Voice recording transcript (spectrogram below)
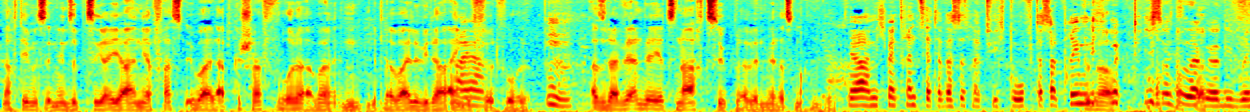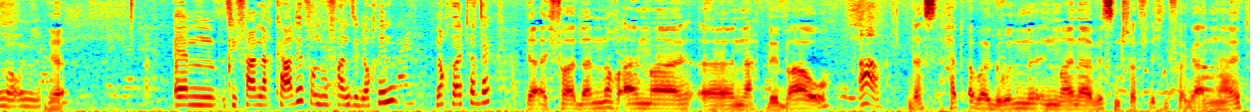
nachdem es in den 70er Jahren ja fast überall abgeschafft wurde, aber in, mittlerweile wieder eingeführt ah, ja. wurde. Mhm. Also da wären wir jetzt Nachzügler, wenn wir das machen würden. Ja, nicht mehr Trendsetter, das ist natürlich doof. Das hat Bremen genau. nicht nötig, sozusagen, oder die Bremer Uni. Ja. Ähm, Sie fahren nach Cardiff und wo fahren Sie noch hin? Noch weiter weg? Ja, ich fahre dann noch einmal äh, nach Bilbao. Ah. Das hat aber Gründe in meiner wissenschaftlichen Vergangenheit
